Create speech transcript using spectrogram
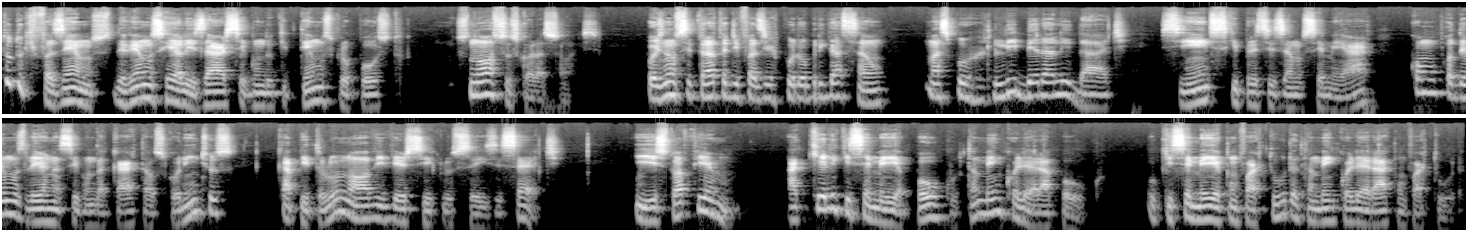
Tudo o que fazemos devemos realizar segundo o que temos proposto nos nossos corações, pois não se trata de fazer por obrigação, mas por liberalidade, cientes que precisamos semear, como podemos ler na segunda carta aos Coríntios, capítulo 9, versículos 6 e 7. E isto afirmo: aquele que semeia pouco também colherá pouco. O que semeia com fartura também colherá com fartura.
